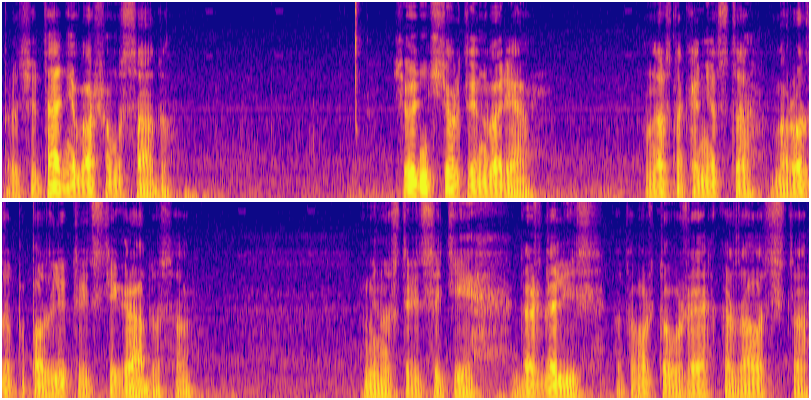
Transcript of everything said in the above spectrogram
Процветание вашему саду. Сегодня 4 января. У нас наконец-то морозы поползли к 30 градусам. Минус 30. Дождались, потому что уже казалось, что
